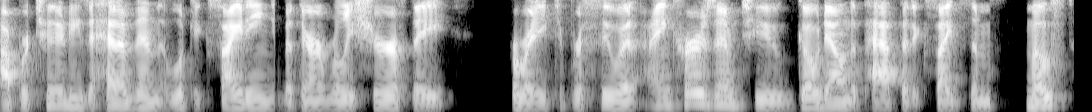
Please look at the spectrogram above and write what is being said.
opportunities ahead of them that look exciting, but they aren't really sure if they are ready to pursue it. I encourage them to go down the path that excites them most.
